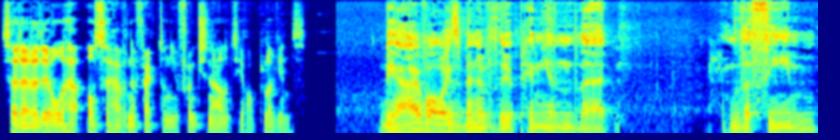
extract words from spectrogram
so that it will ha- also have an effect on your functionality or plugins. Yeah, I've always been of the opinion that the theme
